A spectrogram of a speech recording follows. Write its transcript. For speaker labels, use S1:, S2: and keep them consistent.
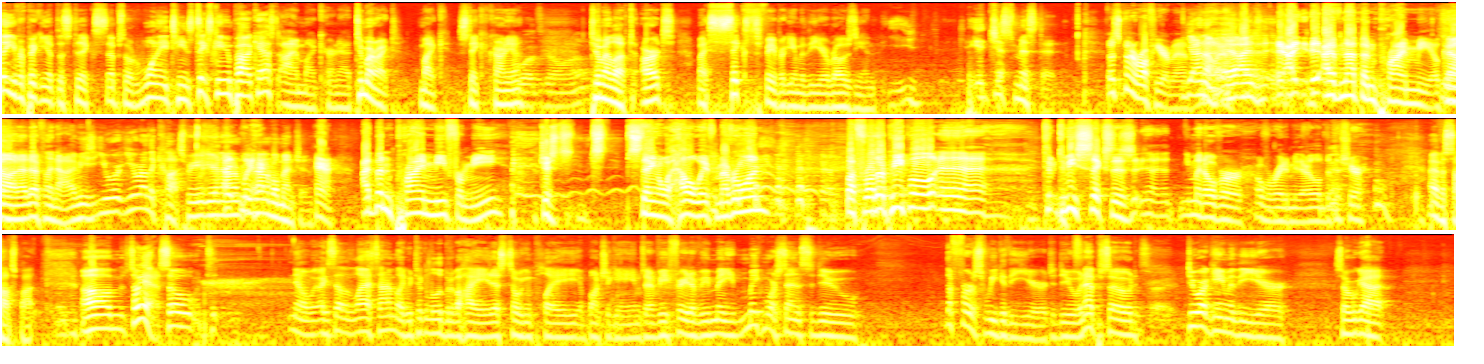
S1: Thank you for picking up the Sticks, episode 118 Sticks Gaming Podcast. I'm Mike Carnett. To my right, Mike Steak Carnia.
S2: What's going on?
S1: To my left, Art, my sixth favorite game of the year, Rosian. You, you just missed it.
S3: It's been a rough year, man.
S1: Yeah, I know. I, I,
S3: I, I have not been prime me. Okay.
S1: no, no, definitely not. I mean, you were you were on the cusp. You're, you're an
S3: I-
S1: honorable,
S3: wait,
S1: an honorable mention.
S3: Hang on. I've been prime me for me, just staying a hell away from everyone. But for other people, uh, to, to be six is uh, you might over overrated me there a little bit this year.
S1: I have a soft spot. Um, so yeah, so t- no, like I said last time, like we took a little bit of a hiatus so we can play a bunch of games, and we figured it would make make more sense to do the first week of the year to do an episode,
S2: right.
S1: do our game of the year. So we got,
